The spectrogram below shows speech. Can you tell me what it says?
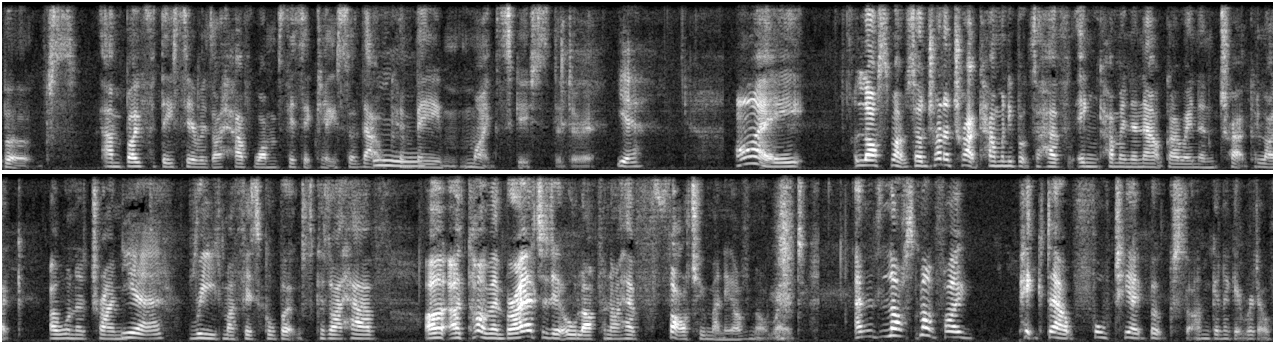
books, and both of these series I have one physically, so that can mm. be my excuse to do it. yeah. I last month, so I'm trying to track how many books I have incoming and outgoing, and track like I want to try and Yeah. read my physical books because I have. I, I can't remember. I added it all up, and I have far too many I've not read. And last month I picked out 48 books that I'm going to get rid of,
